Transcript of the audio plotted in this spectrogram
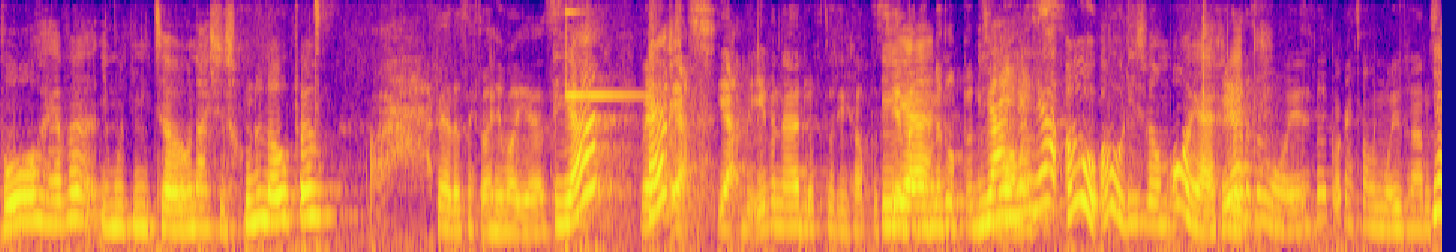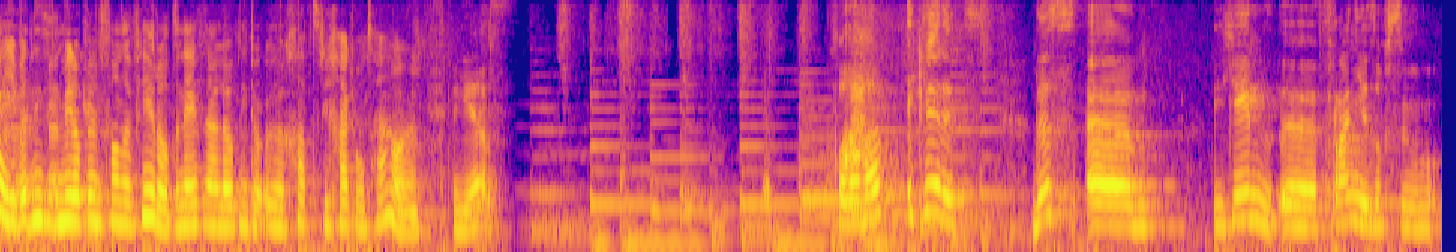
bol hebben. Je moet niet zo naast je schoenen lopen. Ja, dat is echt wel helemaal juist. Ja? Maar Echt? Ja, ja, de evenaar loopt door je gat, dus jij bent het middelpunt ja, van ja, alles. ja. Oh, oh, die is wel mooi Ja, eigenlijk. dat is een mooie. Dat vind ik ook echt wel een mooie Vlaamse Ja, je bent niet het middelpunt van de wereld. En evenaar loopt niet door uw gat. Die ga ik onthouden. Yes. Ah, ik weet het. Dus ehm, geen eh franjes of zo.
